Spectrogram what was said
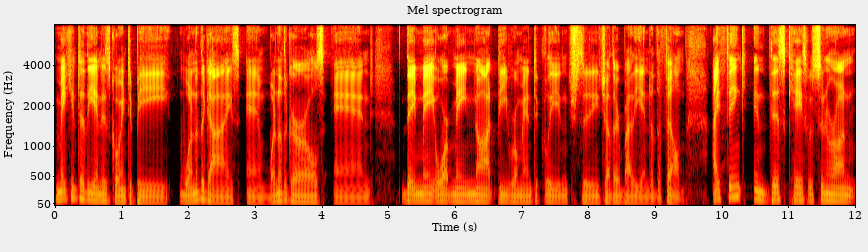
making to the end is going to be one of the guys and one of the girls, and they may or may not be romantically interested in each other by the end of the film. I think in this case, with Tsunaron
